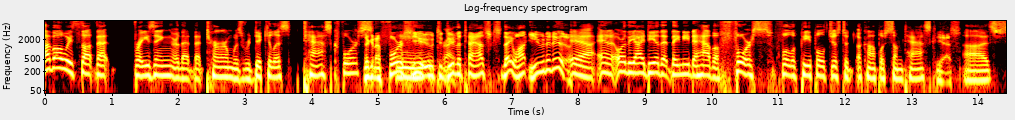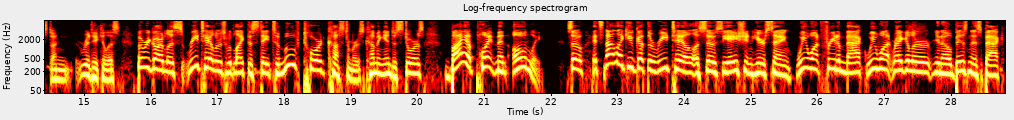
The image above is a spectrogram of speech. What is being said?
I've always thought that phrasing or that that term was ridiculous. Task force. They're going to force you to do the tasks they want you to do. Yeah, and or the idea that they need to have a force full of people just to accomplish some task. Yes. Uh, it's just un- ridiculous. But regardless, retailers would like the state to move toward customers coming into stores by appointment only. So it's not like you've got the retail association here saying we want freedom back, we want regular, you know, business back.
